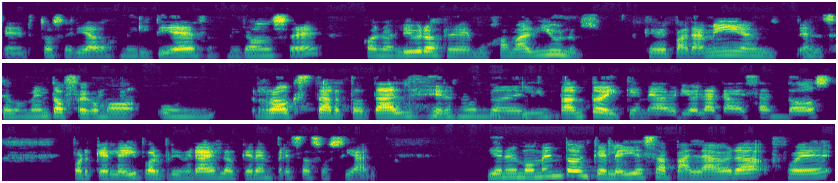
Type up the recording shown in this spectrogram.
esto sería 2010, 2011, con los libros de Muhammad Yunus, que para mí en, ese momento fue como un rockstar total del mundo del impacto y que me abrió la cabeza en dos porque leí por primera vez lo que era empresa social. Y en el momento en que leí esa palabra fue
